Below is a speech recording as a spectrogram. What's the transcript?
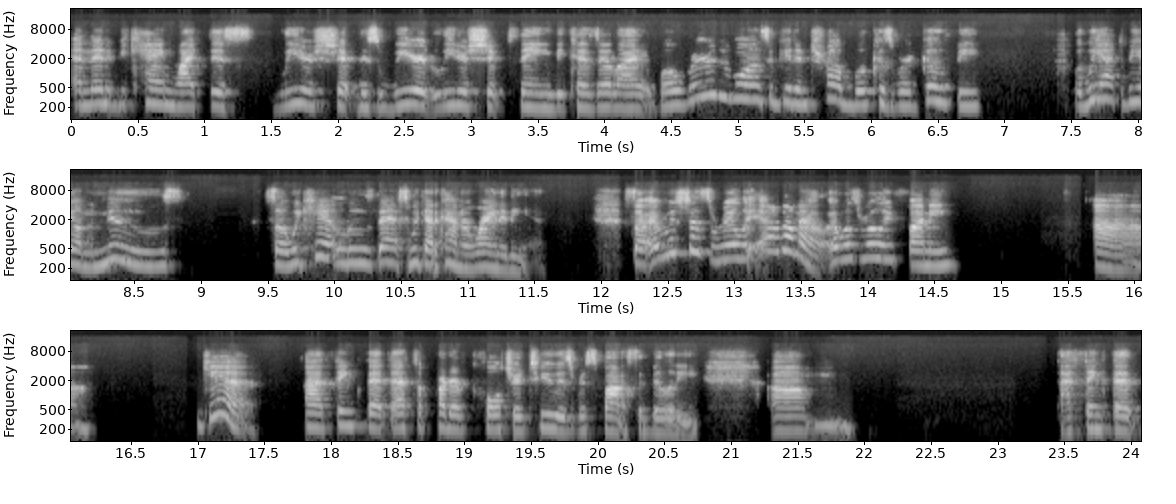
and then it became like this leadership, this weird leadership thing because they're like, well, we're the ones who get in trouble because we're goofy, but we have to be on the news so we can't lose that. So we got to kind of rein it in. So it was just really, I don't know, it was really funny. Uh, yeah, I think that that's a part of culture too is responsibility. Um, I think that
